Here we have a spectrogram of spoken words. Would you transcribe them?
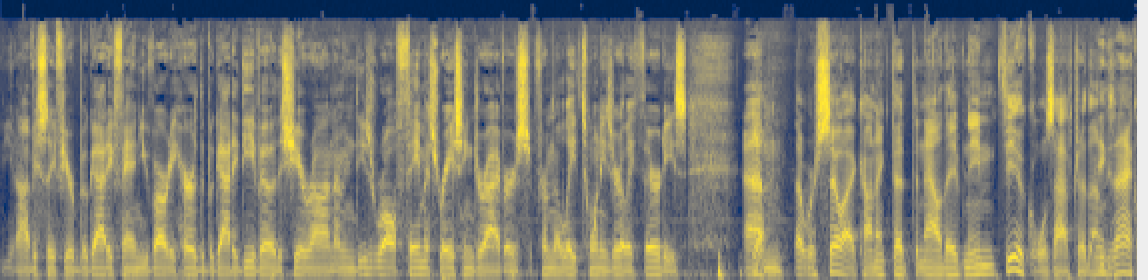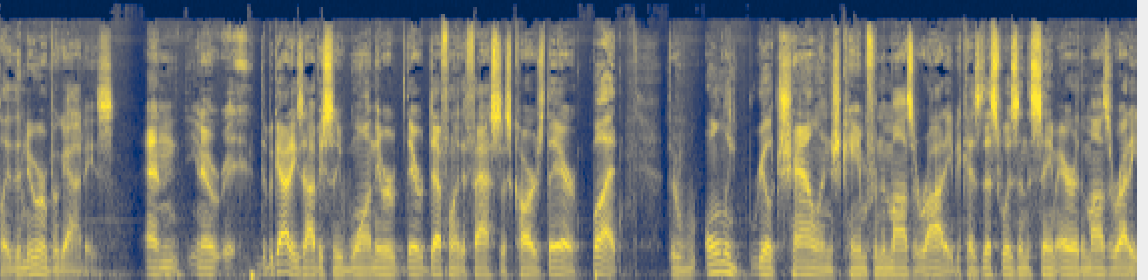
you know, obviously, if you're a Bugatti fan, you've already heard the Bugatti Divo, the Chiron. I mean, these were all famous racing drivers from the late 20s, early 30s. Um, yeah, that were so iconic that now they've named vehicles after them. Exactly, the newer Bugattis. And you know, the Bugattis obviously won. They were they were definitely the fastest cars there, but the only real challenge came from the Maserati because this was in the same era the Maserati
